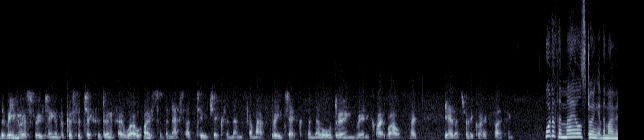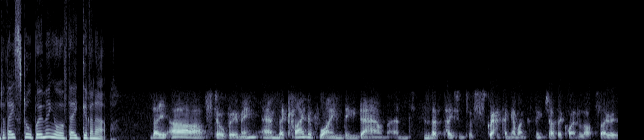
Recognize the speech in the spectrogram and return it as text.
the Rimu is fruiting and because the chicks are doing so well, most of the nests have two chicks and then some have three chicks and they're all doing really quite well. So yeah, that's really quite exciting. What are the males doing at the moment? Are they still booming or have they given up? They are still booming and they're kind of winding down and the patients are scrapping amongst each other quite a lot. So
